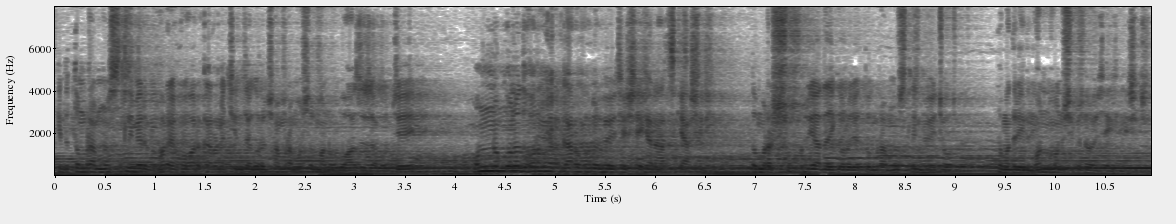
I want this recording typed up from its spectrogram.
কিন্তু তোমরা মুসলিমের ঘরে হওয়ার কারণে চিন্তা করেছ, আমরা মুসলমান ওয়াজে যাব। যে অন্য কোনো ধর্মের কারও ঘরে হয়েছে, সেখানে আজকে আসেনি। তোমরা শুক্রিয়া আদায় করো যে তোমরা মুসলিম হয়েছো, তোমাদের এই মন মানসিকতা হয়েছে এখানে এসেছে।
